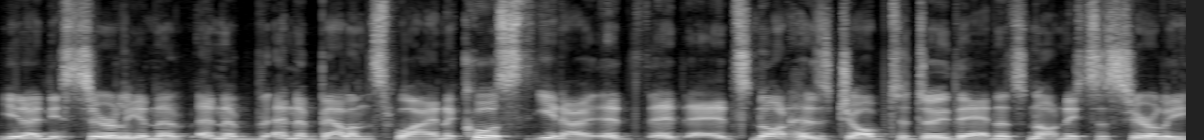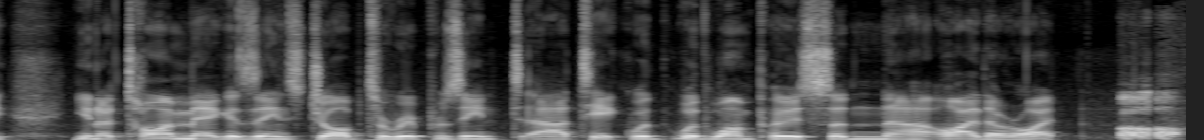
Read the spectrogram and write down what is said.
you know necessarily in a, in a in a balanced way. And of course, you know, it, it, it's not his job to do that, and it's not necessarily you know Time Magazine's job to represent uh, tech with with one person uh, either, right? Oh,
